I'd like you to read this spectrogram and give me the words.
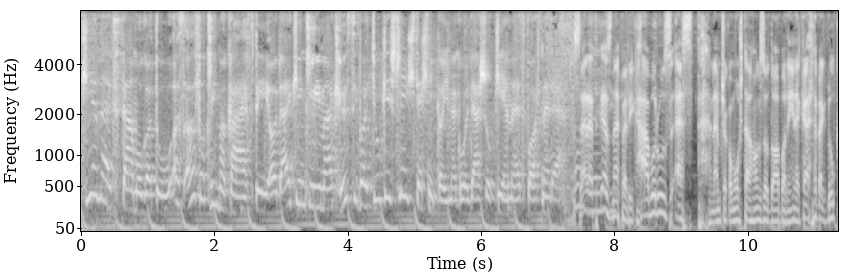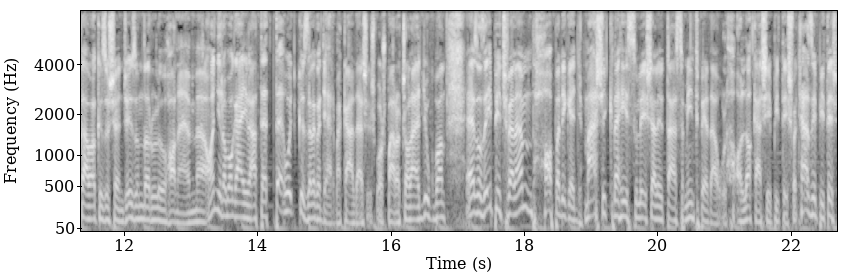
Kiemelt támogató az Alfa Klima Kft. A Daikin Klímák hőszivattyúk és légtechnikai megoldások kiemelt partnere. Szeretkezne pedig háborúz, ezt nem csak a most elhangzott dalban énekelte meg Nukával közösen Jason Derulo, hanem annyira magáévá tette, hogy közeleg a gyermekáldás is most már a családjukban. Ez az építs velem, ha pedig egy másik nehézszülés előtt állsz, mint például a lakásépítés vagy házépítés,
